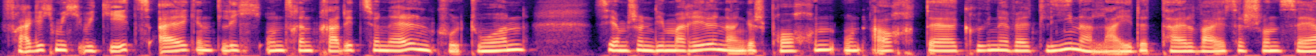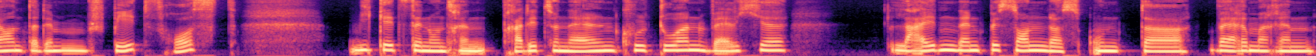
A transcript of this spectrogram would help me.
frage ich mich, wie geht's eigentlich unseren traditionellen Kulturen? Sie haben schon die Marillen angesprochen und auch der grüne Veltliner leidet teilweise schon sehr unter dem Spätfrost. Wie geht's denn unseren traditionellen Kulturen? Welche leiden denn besonders unter wärmeren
